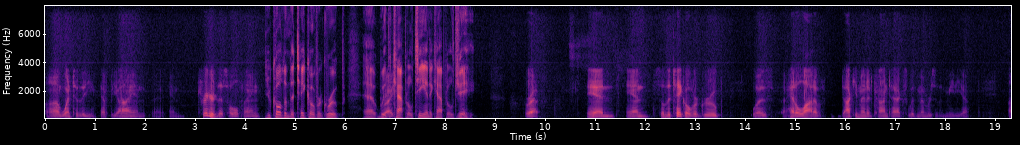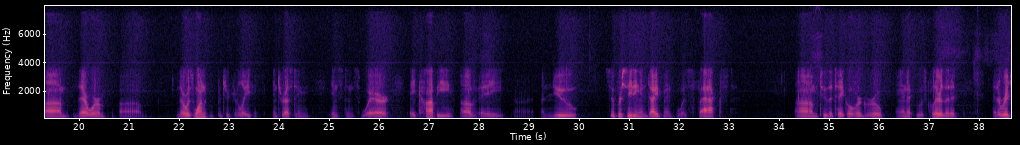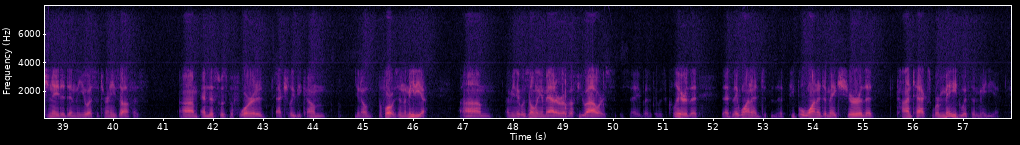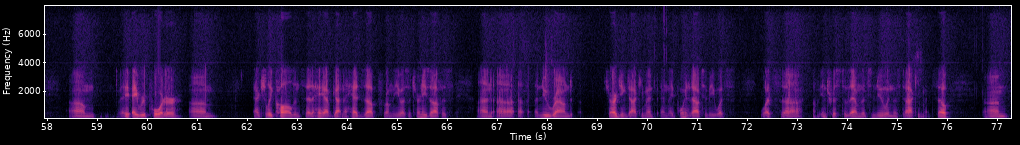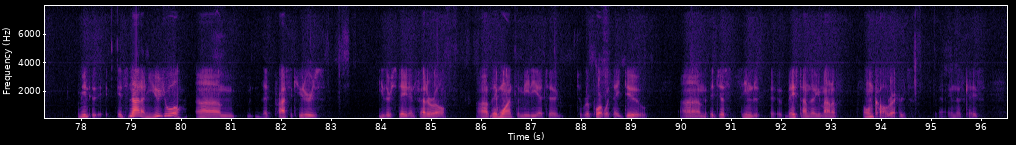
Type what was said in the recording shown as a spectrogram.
uh, went to the FBI and and triggered this whole thing. You called them the takeover group uh, with right. a capital T and a capital G. Correct. And and so the takeover group was had a lot of documented contacts with members of the media. Um, there were uh, there was one particularly interesting instance where a copy of a uh, a new superseding indictment was faxed um, to the takeover group, and it was clear that it had originated in the U.S. Attorney's Office. Um, and this was before it had actually become, you know, before it was in the media. Um, I mean, it was only a matter of a few hours, say, but it was clear that that they wanted that people wanted to make sure that contacts were made with the media. Um, a, a, reporter um, actually called and said, "Hey, I've gotten a heads up from the U.S. Attorney's Office on uh, a, a, new round charging document, and they pointed out to me what's what's uh, of interest to them that's new in this document." So, um, I mean, it's not unusual um, that prosecutors, either state and federal, uh, they want the media to to report what they do. Um, it just seemed based on the amount of phone call records in this case,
